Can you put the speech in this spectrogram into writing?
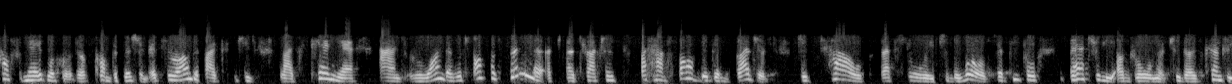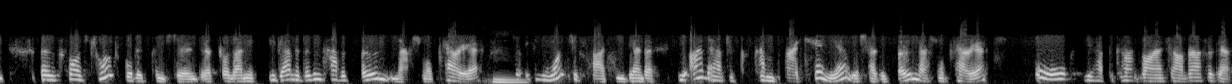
tough neighborhood of competition. It's surrounded by countries like Kenya and Rwanda, which offer similar attractions but have far bigger budgets to tell that story to the world. So people naturally are drawn to those countries. But as far as transport is concerned, uh, Xolani, Uganda doesn't have its own national carrier. Mm. So if you want to fly to Uganda, you either have to come by Kenya, which has its own national carrier, or you have to come via South Africa.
